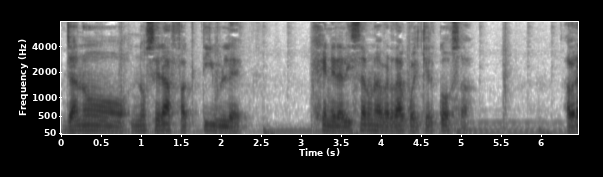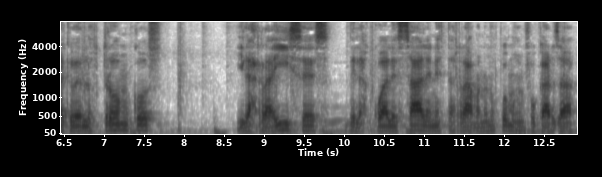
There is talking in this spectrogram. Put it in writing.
Ya no, no será factible generalizar una verdad cualquier cosa. Habrá que ver los troncos y las raíces de las cuales salen estas ramas. No nos podemos enfocar ya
